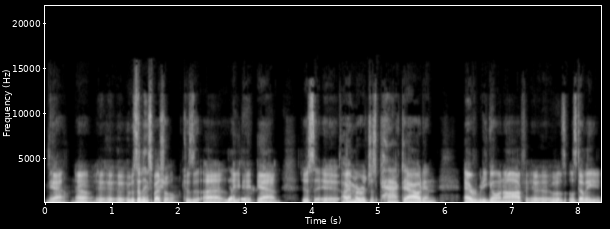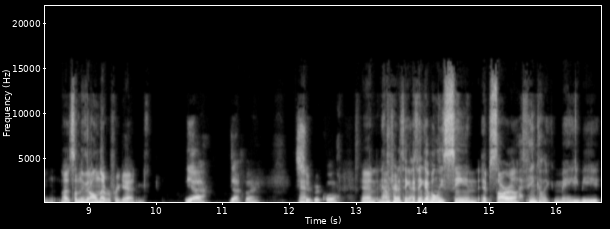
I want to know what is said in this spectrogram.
Yeah, no, it, it, it was something special because, uh, like, it, yeah, just I remember just packed out and everybody going off. It, was, it was definitely uh, something that I'll never forget. Yeah, definitely. Yeah. super cool. And now I'm trying to think. I think I've only seen Ipsara. I think like maybe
